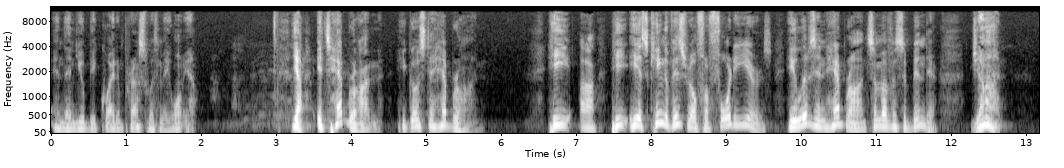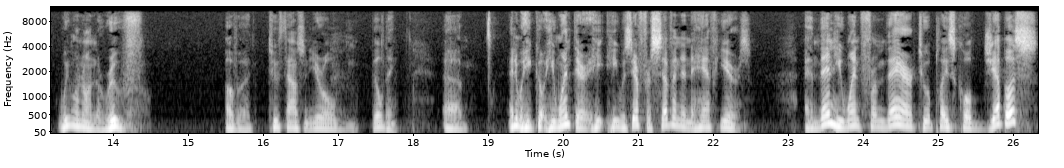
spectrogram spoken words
and then you'll be quite impressed with me, won't you? Yeah, it's Hebron. He goes to Hebron. He, uh, he, he is king of Israel for 40 years. He lives in Hebron. Some of us have been there. John, we went on the roof of a 2,000 year old building. Uh, anyway, he, go, he went there. He, he was there for seven and a half years. And then he went from there to a place called Jebus,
